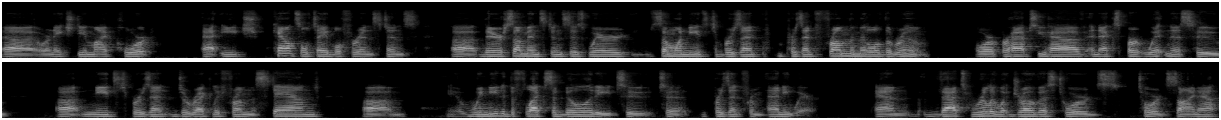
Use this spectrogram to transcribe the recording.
uh, or an HDMI port at each counsel table, for instance, uh, there are some instances where someone needs to present present from the middle of the room, or perhaps you have an expert witness who uh, needs to present directly from the stand. Um, you know, we needed the flexibility to to present from anywhere, and that's really what drove us towards towards Cynap.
